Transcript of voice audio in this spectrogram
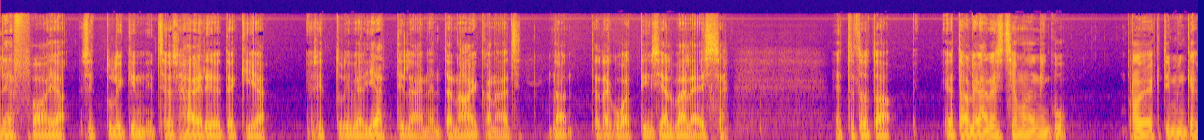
leffaa ja sitten tulikin itse asiassa häiriötekijä ja sitten tuli vielä jättiläinen tänä aikana, että sit, no, tätä kuvattiin siellä väleissä. Että tota, ja tämä oli aina sitten semmoinen niinku projekti, minkä,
